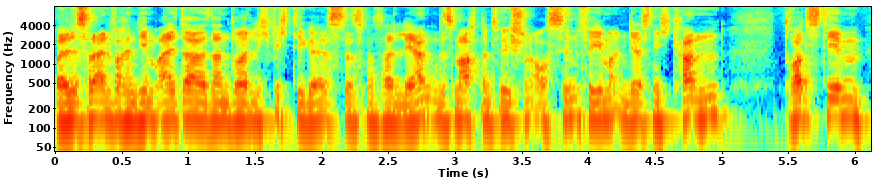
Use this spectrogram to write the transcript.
weil es halt einfach in dem Alter dann deutlich wichtiger ist, dass man es halt lernt. Und das macht natürlich schon auch Sinn für jemanden, der es nicht kann, trotzdem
